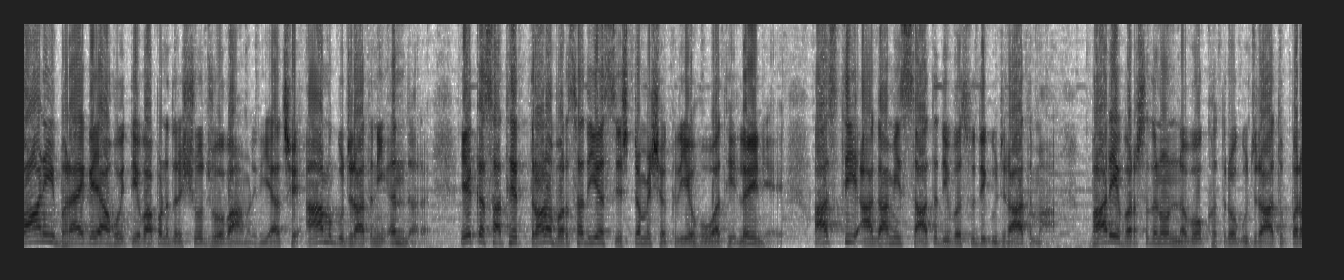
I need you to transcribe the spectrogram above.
પાણી ભરાઈ ગયા હોય તેવા પણ દ્રશ્યો જોવા મળી રહ્યા છે. આમ ગુજરાતની અંદર એક સાથે ત્રણ વરસાદીય સિસ્ટમ સક્રિય હોવાથી લઈને આજથી આગામી સાત દિવસ સુધી ગુજરાતમાં ભારે વરસાદનો નવો ખતરો ગુજરાત ઉપર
